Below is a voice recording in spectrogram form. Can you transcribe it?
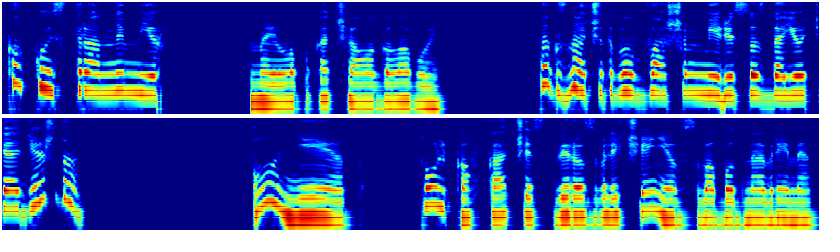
«Какой странный мир!» Нейла покачала головой. «Так значит, вы в вашем мире создаете одежду?» «О, нет, только в качестве развлечения в свободное время».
